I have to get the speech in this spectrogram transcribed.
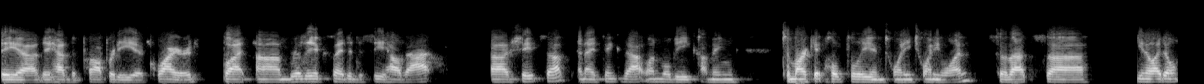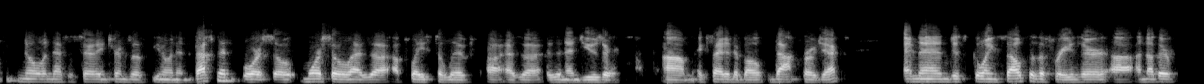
they uh, they had the property acquired. But I'm um, really excited to see how that uh, shapes up, and I think that one will be coming to market hopefully in 2021. So that's uh, you know, I don't know necessarily in terms of you know an investment, or so more so as a, a place to live uh, as a as an end user. Um, excited about that project, and then just going south of the Fraser, uh, another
